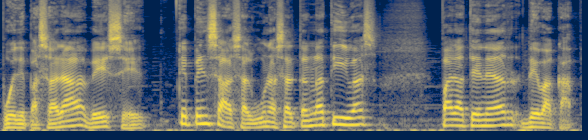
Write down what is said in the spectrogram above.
puede pasar A, B, C. Te pensás algunas alternativas para tener de backup.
